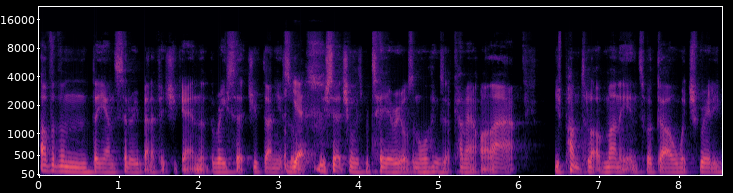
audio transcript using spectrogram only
other than the ancillary benefits you get and that the research you've done, you're Yes. researching all these materials and all the things that have come out like that. You've pumped a lot of money into a goal which really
